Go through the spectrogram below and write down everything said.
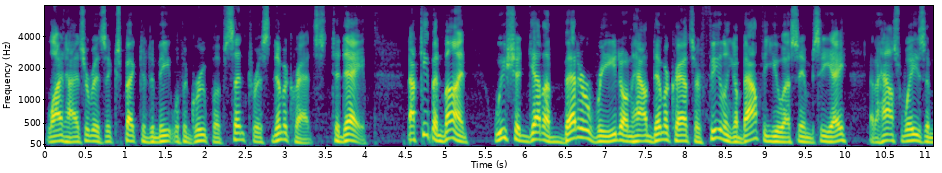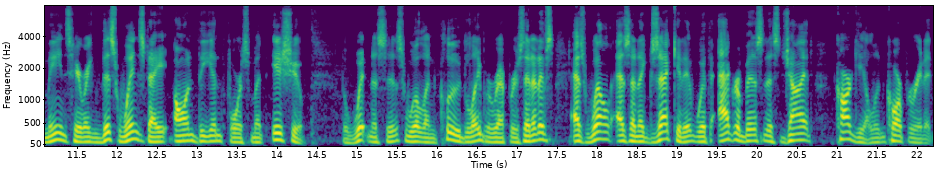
Lighthizer is expected to meet with a group of centrist Democrats today. Now, keep in mind, we should get a better read on how Democrats are feeling about the USMCA at a House Ways and Means hearing this Wednesday on the enforcement issue. The witnesses will include labor representatives as well as an executive with agribusiness giant Cargill Incorporated.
